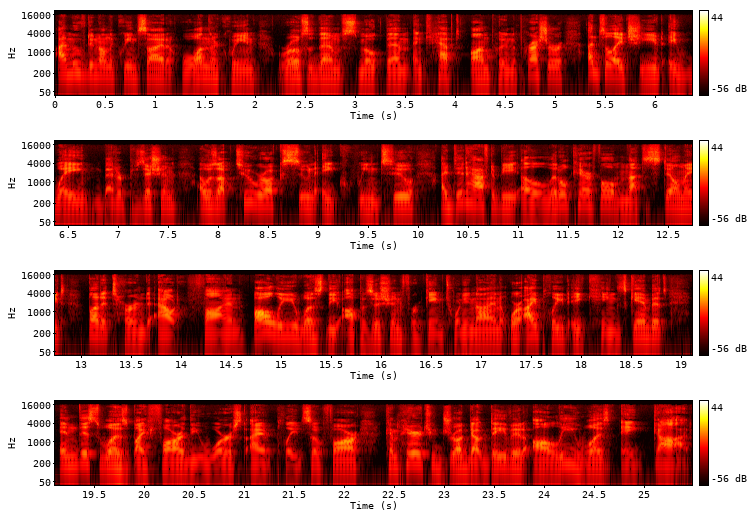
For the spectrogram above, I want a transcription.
I moved in on the queen side, won their queen, roasted them, smoked them, and kept on putting the pressure until I achieved a way better position. I was up two rooks, soon a queen two. I did have to be a little careful not to stalemate, but it turned out fine. Ali was the opposition for game 29, where I played a King's Gambit, and this was by far the worst I have played so far. Compared to drugged out David, Ali was a god.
